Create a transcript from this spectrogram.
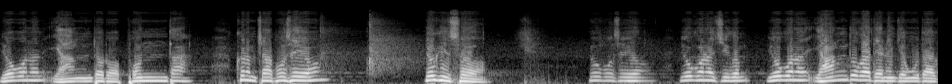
요거는 양도로 본다. 그럼 자 보세요. 여기서 요거 보세요. 요거는 지금 요거는 양도가 되는 경우다.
